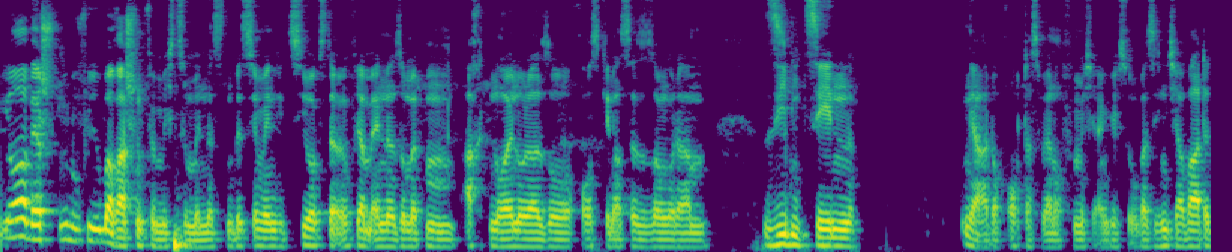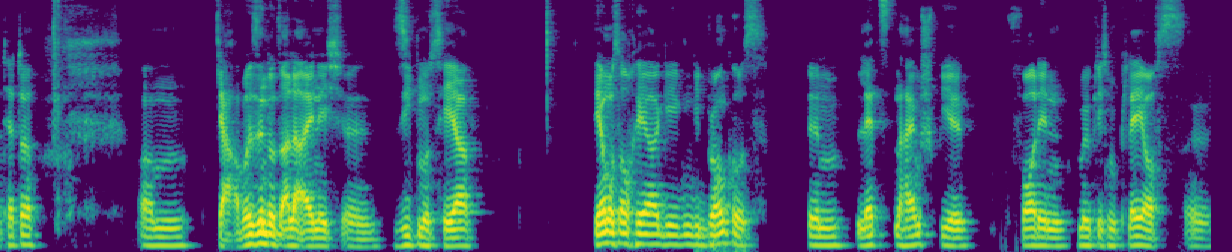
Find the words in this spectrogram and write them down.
ja, wäre viel überraschend für mich zumindest ein bisschen, wenn die Seahawks da irgendwie am Ende so mit einem 8-9 oder so rausgehen aus der Saison oder am 7-10 ja, doch, auch das wäre noch für mich eigentlich so, was ich nicht erwartet hätte. Ähm, ja, aber wir sind uns alle einig, äh, Sieg muss her. Der muss auch her gegen die Broncos im letzten Heimspiel vor den möglichen Playoffs. Äh,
